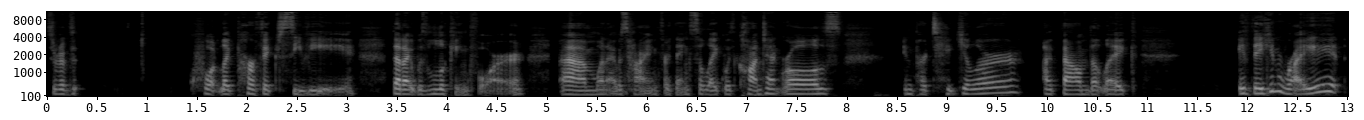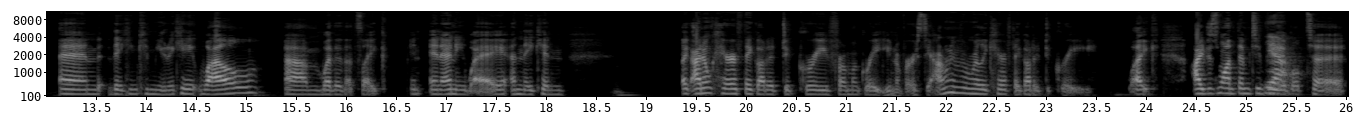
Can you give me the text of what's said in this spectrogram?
sort of quote like perfect CV that I was looking for um, when I was hiring for things. So like with content roles in particular, I found that like if they can write and they can communicate well, um, whether that's like in, in any way, and they can like I don't care if they got a degree from a great university. I don't even really care if they got a degree. Like I just want them to be yeah. able to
